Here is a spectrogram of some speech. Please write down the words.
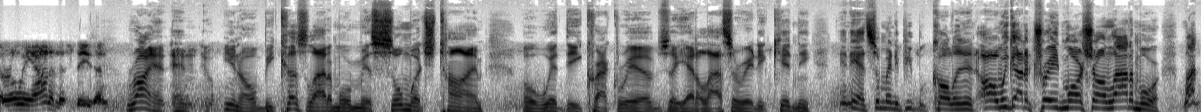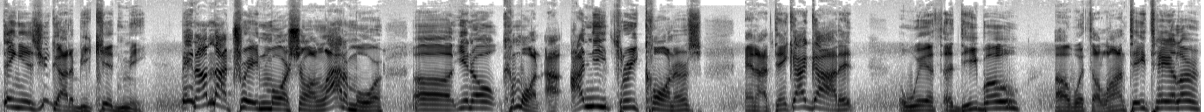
early on in the season. Ryan, and you know, because Lattimore missed so much time uh, with the cracked ribs, he had a lacerated kidney, and he had so many people calling in, "Oh, we got to trade Marshon Lattimore." My thing is, you got to be kidding me. Man, I'm not trading Marshon Lattimore. Uh, you know, come on. I, I need three corners, and I think I got it with Adebo uh, with Alontae Taylor,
